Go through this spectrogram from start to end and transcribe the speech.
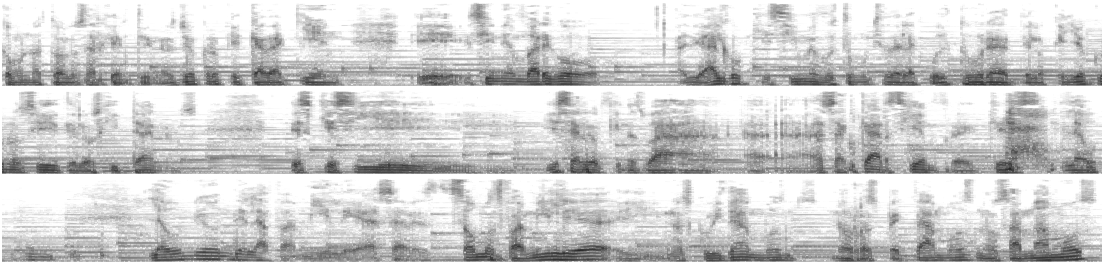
como no todos los argentinos. Yo creo que cada quien, eh, sin embargo, algo que sí me gustó mucho de la cultura, de lo que yo conocí de los gitanos, es que sí y es algo que nos va a, a sacar siempre, que es la unión, la unión de la familia, ¿sabes? Somos familia y nos cuidamos, nos respetamos, nos amamos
